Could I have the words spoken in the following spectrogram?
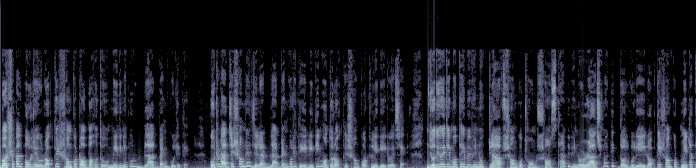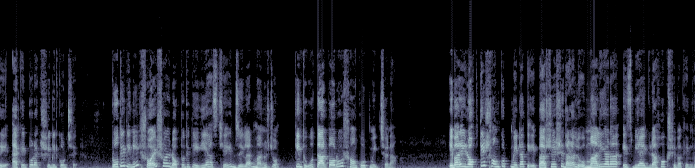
বর্ষাকাল পড়লেও রক্তের সংকট অব্যাহত মেদিনীপুর ব্লাড ব্যাঙ্কগুলিতে গোটা রাজ্যের সঙ্গে জেলার ব্লাড ব্যাঙ্কগুলিতে রীতিমতো রক্তের সংকট লেগেই রয়েছে। যদিও ইতিমধ্যে বিভিন্ন ক্লাব, সংগঠন, সংস্থা, বিভিন্ন রাজনৈতিক দলগুলি এই রক্তের সংকট মেটাতে একের পর এক শিবির করছে। প্রতিদিনই শয়ে শয়ে রক্ত দিতে এগিয়ে আসছে জেলার মানুষজন। কিন্তু তারপরও সংকট মিটছে না। এবার এই রক্তের সংকট মেটাতে পাশে এসে দাঁড়াল মালিয়ারা এসবিআই গ্রাহক সেবা কেন্দ্র।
